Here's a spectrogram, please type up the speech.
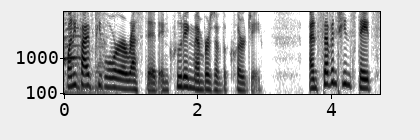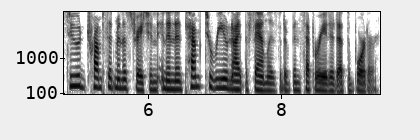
25 people were arrested, including members of the clergy and 17 states sued Trump's administration in an attempt to reunite the families that have been separated at the border.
